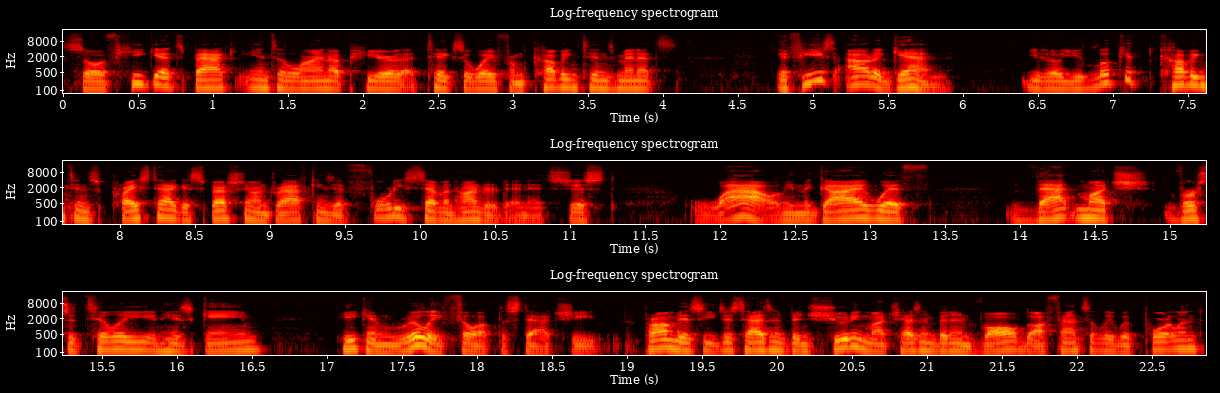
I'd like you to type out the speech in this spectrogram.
So if he gets back into the lineup here, that takes away from Covington's minutes. If he's out again, you know, you look at Covington's price tag, especially on DraftKings at 4,700, and it's just wow. I mean, the guy with that much versatility in his game, he can really fill up the stat sheet. The problem is he just hasn't been shooting much, hasn't been involved offensively with Portland.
